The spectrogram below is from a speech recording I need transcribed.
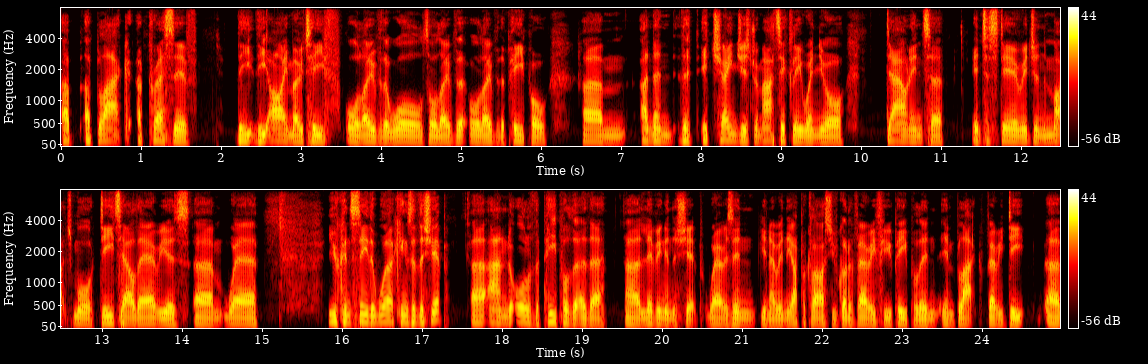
are, are black, oppressive. The the eye motif all over the walls, all over the, all over the people, um, and then the, it changes dramatically when you're down into into steerage and the much more detailed areas um, where you can see the workings of the ship uh, and all of the people that are there uh, living in the ship. Whereas in you know in the upper class, you've got a very few people in in black, very deep uh,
